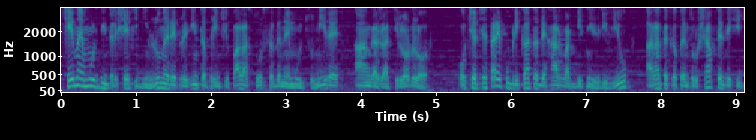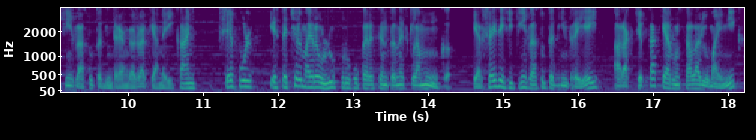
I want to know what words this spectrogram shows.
Cei mai mulți dintre șefii din lume reprezintă principala sursă de nemulțumire a angajaților lor – o cercetare publicată de Harvard Business Review arată că pentru 75% dintre angajații americani, șeful este cel mai rău lucru cu care se întâlnesc la muncă, iar 65% dintre ei ar accepta chiar un salariu mai mic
